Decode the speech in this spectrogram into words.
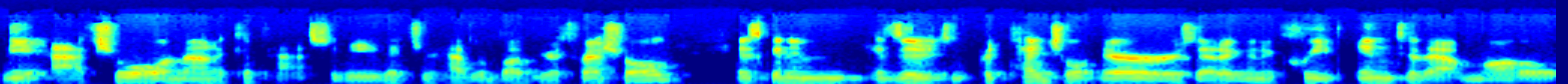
the actual amount of capacity that you have above your threshold is going to there's potential errors that are going to creep into that model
